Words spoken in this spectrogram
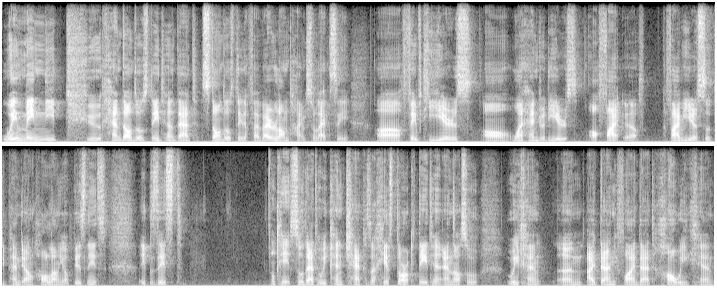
we may need to handle those data that store those data for a very long time. So let's say uh, 50 years or 100 years or five uh, five years. So depending on how long your business exists. Okay, so that we can check the historic data and also we can um, identify that how we can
